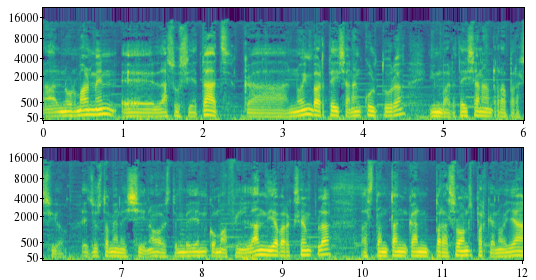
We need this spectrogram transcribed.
Eh, Normalment eh, les societats que no inverteixen en cultura inverteixen en repressió. És justament així, no? Estem veient com a Finlàndia, per exemple, estan tancant presons perquè no hi ha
